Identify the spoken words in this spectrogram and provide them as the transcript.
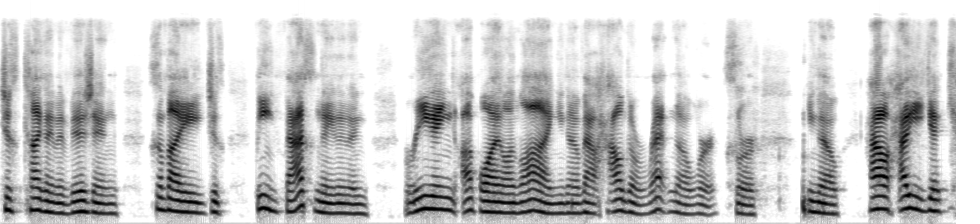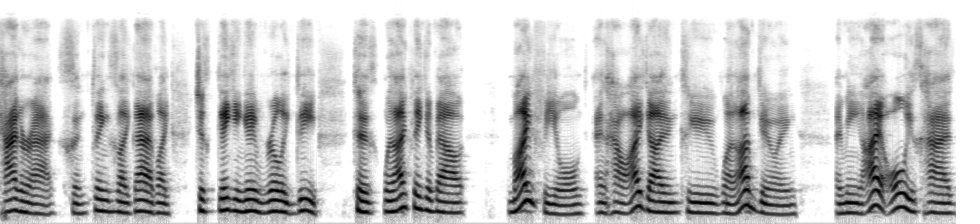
just kind of envision somebody just being fascinated and reading up on online, you know, about how the retina works or, you know, how how you get cataracts and things like that, like just digging in really deep. Because when I think about my field and how I got into what I'm doing, I mean, I always had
